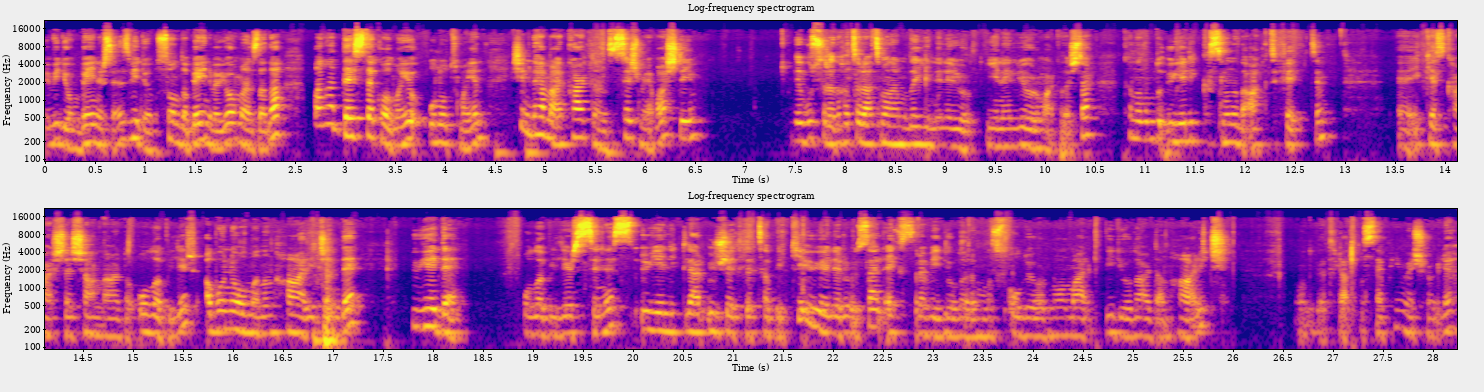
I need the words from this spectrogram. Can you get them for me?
ve videomu beğenirseniz videonun sonunda beğeni ve yorumlarınızla da bana destek olmayı unutmayın. Şimdi hemen kartlarınızı seçmeye başlayayım. Ve bu sırada hatırlatmalarımı da yeniliyorum, yeniliyorum arkadaşlar. Kanalımda üyelik kısmını da aktif ettim. Ee, ilk kez karşılaşanlar da olabilir. Abone olmanın haricinde üye de olabilirsiniz. Üyelikler ücretli tabii ki. Üyelere özel ekstra videolarımız oluyor normal videolardan hariç. Onu bir hatırlatmasını yapayım ve şöyle.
